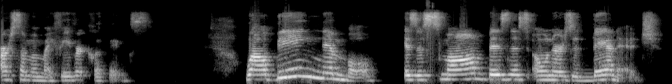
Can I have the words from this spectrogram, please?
are some of my favorite clippings. While being nimble is a small business owner's advantage,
